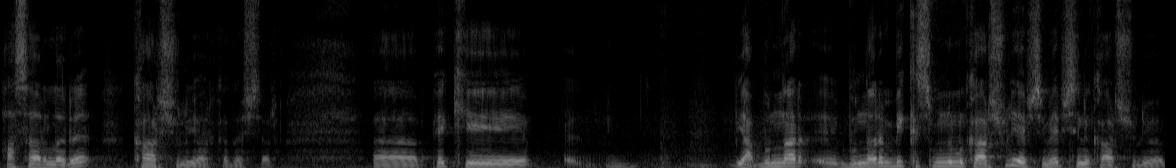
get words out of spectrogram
hasarları karşılıyor arkadaşlar. E, peki ya bunlar e, bunların bir kısmını mı karşılıyor hepsini hepsini karşılıyor.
